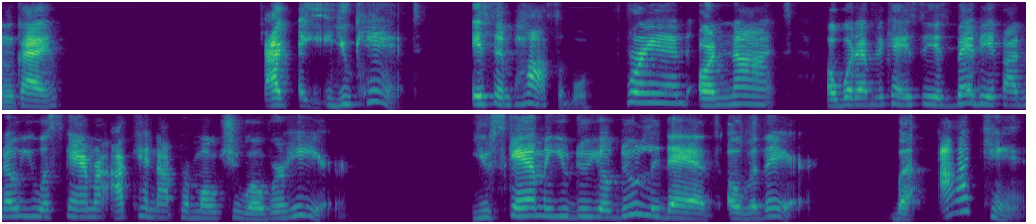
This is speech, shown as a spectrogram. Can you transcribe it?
Okay. I you can't. It's impossible. Friend or not, or whatever the case is, baby, if I know you a scammer, I cannot promote you over here. You scam and you do your doodly dads over there. But I can't.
